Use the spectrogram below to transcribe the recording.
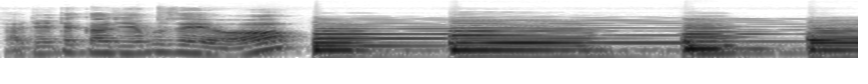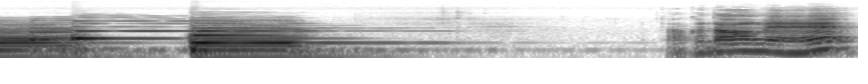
잘 될 때까지 해보세요. 자, 그 다음에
